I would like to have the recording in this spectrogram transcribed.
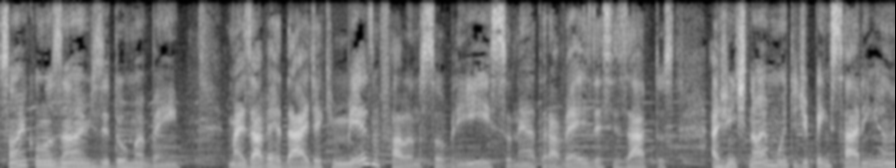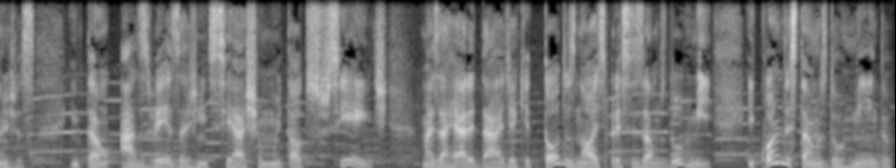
sonhe com os anjos e durma bem. Mas a verdade é que, mesmo falando sobre isso, né, através desses hábitos, a gente não é muito de pensar em anjos. Então, às vezes, a gente se acha muito autossuficiente, mas a realidade é que todos nós precisamos dormir. E quando estamos dormindo,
